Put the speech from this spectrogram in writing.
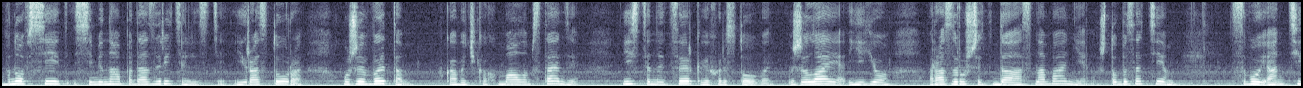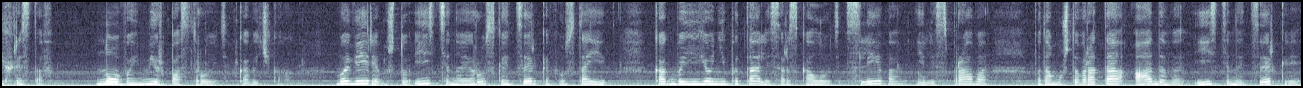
вновь сеет семена подозрительности и раздора уже в этом, в кавычках, малом стаде истинной Церкви Христовой, желая ее разрушить до основания, чтобы затем свой антихристов новый мир построить, в кавычках. Мы верим, что истинная русская церковь устоит – как бы ее ни пытались расколоть слева или справа, потому что врата адовой истинной церкви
